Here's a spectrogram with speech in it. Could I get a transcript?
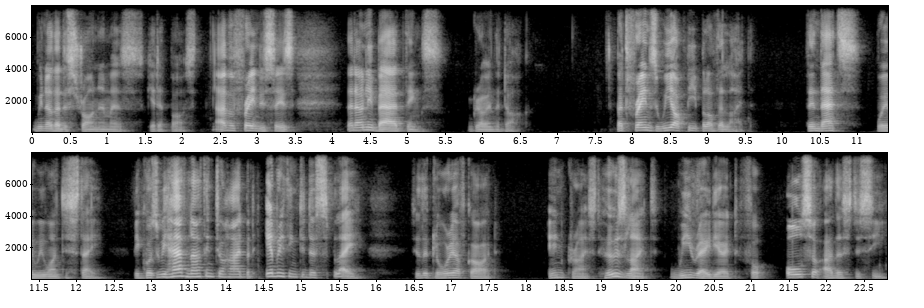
We know that astronomers get it past. I have a friend who says that only bad things grow in the dark. But, friends, we are people of the light. Then that's where we want to stay because we have nothing to hide but everything to display to the glory of God in Christ, whose light we radiate for also others to see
